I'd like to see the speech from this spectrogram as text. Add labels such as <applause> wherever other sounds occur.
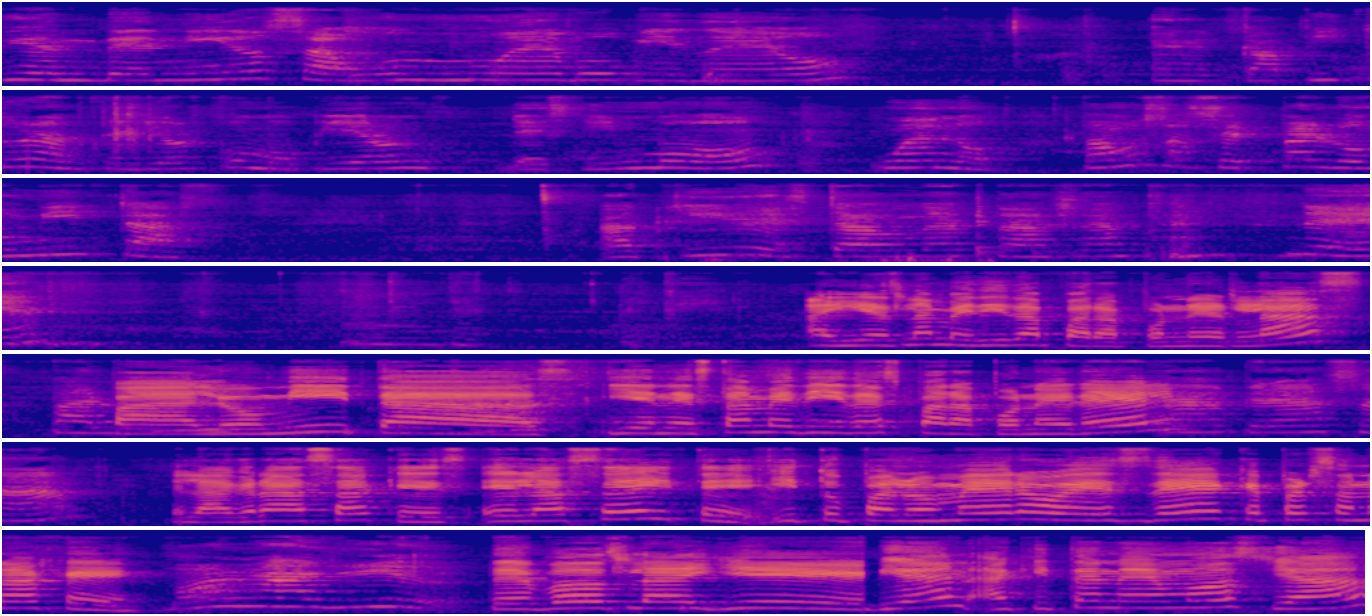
bienvenidos a un nuevo video. En el capítulo anterior, como vieron de Simón, bueno, vamos a hacer palomitas. Aquí está una taza de... Ahí es la medida para poner las Palomitas. palomitas. Y en esta medida es para poner el, La grasa la grasa, que es el aceite. Y tu palomero es de qué personaje? De Buzz Lightyear. Bien, aquí tenemos ya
